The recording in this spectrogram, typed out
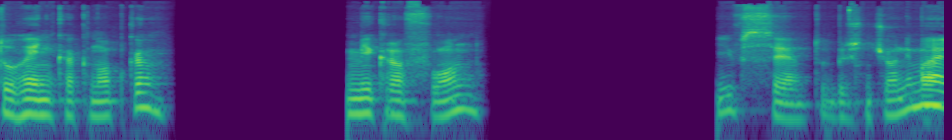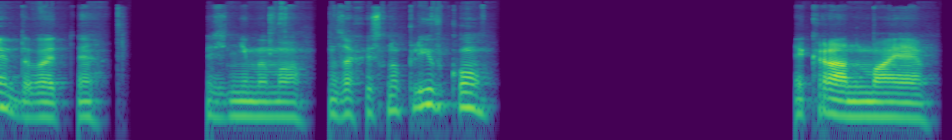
тугенька кнопка, мікрофон. І все. Тут більше нічого немає. Давайте знімемо захисну плівку. Екран має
